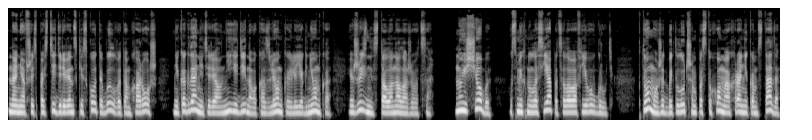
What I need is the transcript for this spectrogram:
нанявшись пасти деревенский скот и был в этом хорош, никогда не терял ни единого козленка или ягненка, и жизнь стала налаживаться. «Ну еще бы!» — усмехнулась я, поцеловав его в грудь. «Кто может быть лучшим пастухом и охранником стада,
